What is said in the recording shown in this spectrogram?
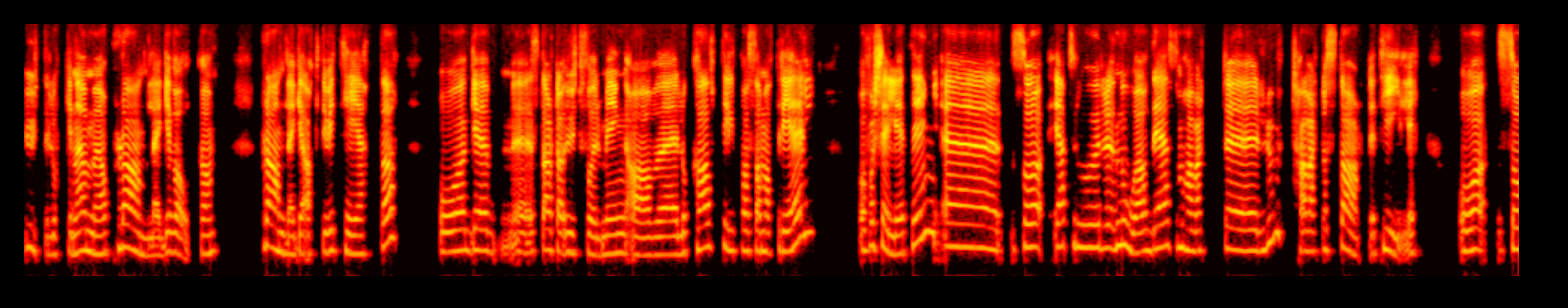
utelukkende med å planlegge valgkamp. Planlegge aktiviteter og eh, starta utforming av eh, lokalt tilpassa materiell og forskjellige ting. Eh, så jeg tror noe av det som har vært lurt, har vært å starte tidlig. Og så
